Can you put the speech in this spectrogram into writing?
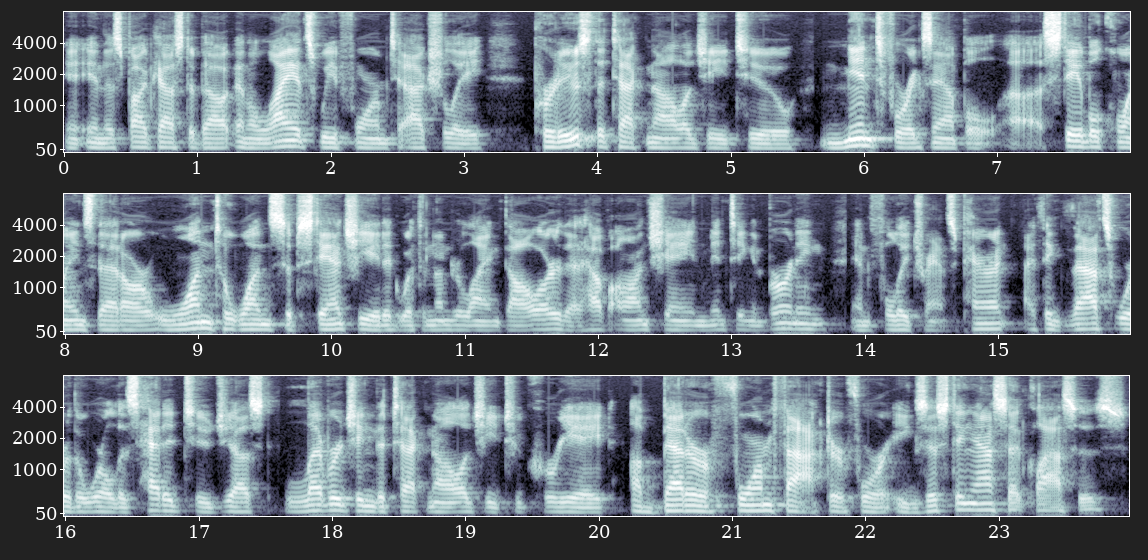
in, in this podcast about an alliance we've formed to actually produce the technology to mint, for example, uh, stable coins that are one to one substantiated with an underlying dollar that have on chain minting and burning and fully transparent. I think that's where the world is headed to, just leveraging the technology to create a better form factor for existing asset classes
